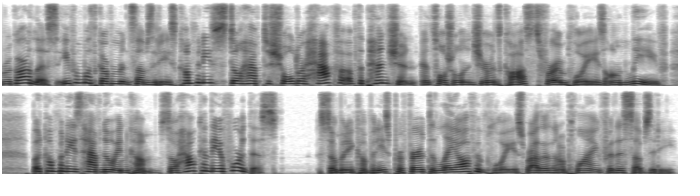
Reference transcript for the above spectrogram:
Regardless, even with government subsidies, companies still have to shoulder half of the pension and social insurance costs for employees on leave. But companies have no income, so how can they afford this? So many companies preferred to lay off employees rather than applying for this subsidy.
